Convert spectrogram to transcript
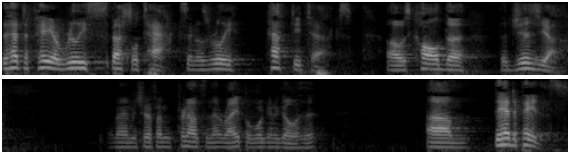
they had to pay a really special tax, and it was a really hefty tax. Uh, it was called the, the jizya. I'm not even sure if I'm pronouncing that right, but we're going to go with it. Um, they had to pay this.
